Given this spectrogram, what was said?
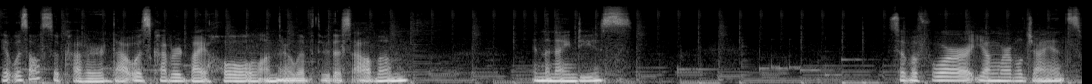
it was also covered. That was covered by Hole on their Live Through This album in the 90s. So before Young Marble Giants,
